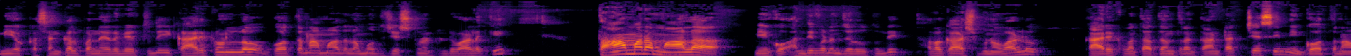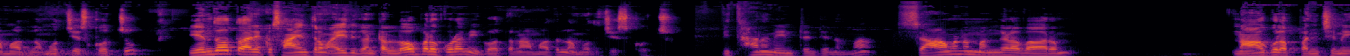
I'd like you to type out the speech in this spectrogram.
మీ యొక్క సంకల్పం నెరవేరుతుంది. ఈ కార్యక్రమంలో గోతనామాలు నమోదు చేసుకున్నటువంటి వాళ్ళకి తామర మాల మీకు అందివ్వడం జరుగుతుంది. అవకాశం ఉన్న వాళ్ళు కార్యక్రమ తదంతరం కాంటాక్ట్ చేసి మీ గోతనామాలు నమోదు చేసుకోవచ్చు. ఎనిమిదో తారీఖు సాయంత్రం ఐదు గంటల లోపల కూడా మీ గోతనామాలు నమోదు చేసుకోవచ్చు. విధానం ఏంటంటేనమ్మా శ్రావణ మంగళవారం నాగుల పంచమి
